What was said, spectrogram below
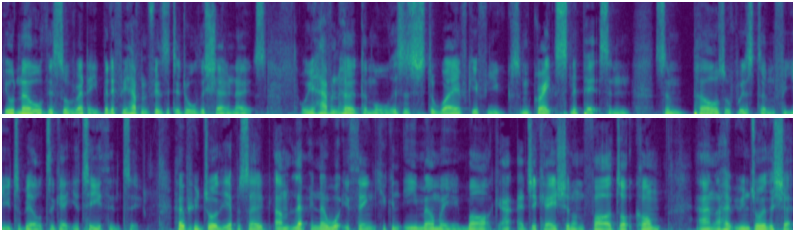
you'll know all this already. But if you haven't visited all the show notes or you haven't heard them all, this is just a way of giving you some great snippets and some pearls of wisdom for you to be able to get your teeth into. Hope you enjoyed the episode. Um, let me know what you think. You can email me, mark at educationonfire.com, and I hope you enjoy the show.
